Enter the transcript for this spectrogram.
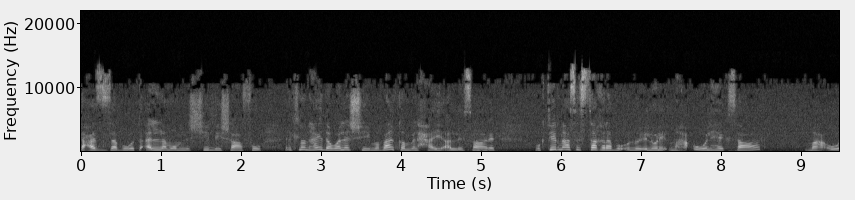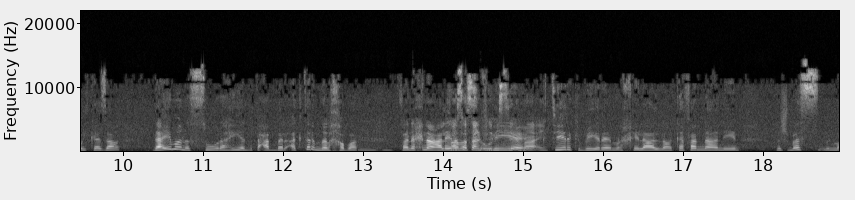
تعذبوا وتألموا من الشيء اللي شافوه. قلت لهم هيدا ولا شيء ما بالكم بالحقيقة اللي صارت. وكثير ناس استغربوا إنه يقولوا لي معقول هيك صار؟ معقول كذا؟ دائما الصورة هي بتعبر أكثر من الخبر. فنحن علينا مسؤولية كثير كبيرة من خلالنا كفنانين مش بس من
